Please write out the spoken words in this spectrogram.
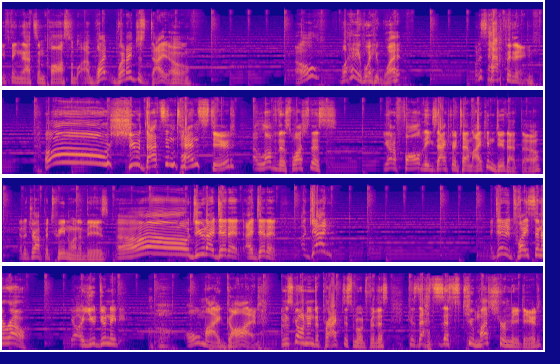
You think that's impossible? Uh, what? What? I just died? Oh. Oh? Wait, wait, what? What is happening? Oh, shoot. That's intense, dude. I love this. Watch this. You gotta fall the exact right time. I can do that, though. Gotta drop between one of these. Oh, dude, I did it. I did it. Again! I did it twice in a row. Yo, are you doing it? Oh my god. I'm just going into practice mode for this because that's that's too much for me, dude.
